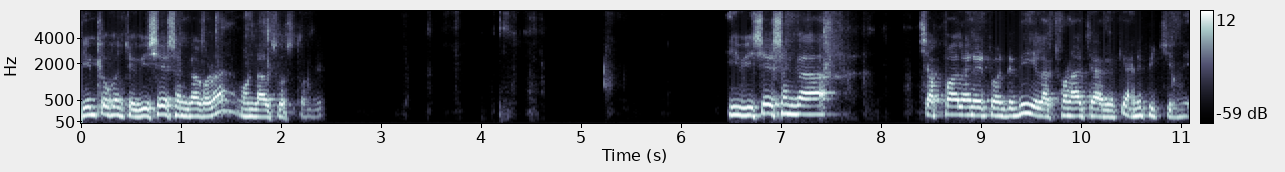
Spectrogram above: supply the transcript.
దీంట్లో కొంచెం విశేషంగా కూడా ఉండాల్సి వస్తుంది. ఈ విశేషంగా చెప్పాలనేటువంటిది ఈ లక్ష్మణాచార్యులకి అనిపించింది.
